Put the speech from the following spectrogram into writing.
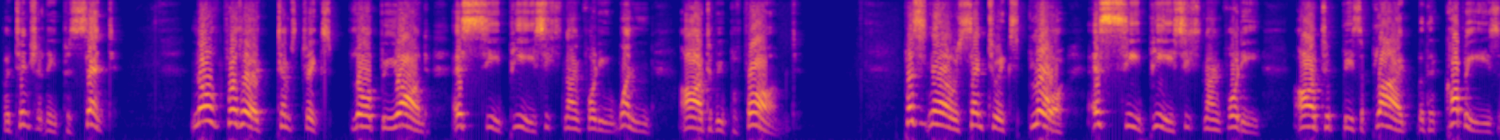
potentially present. No further attempts to explore beyond SCP-6941 are to be performed. Personnel sent to explore SCP-6940 are to be supplied with copies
